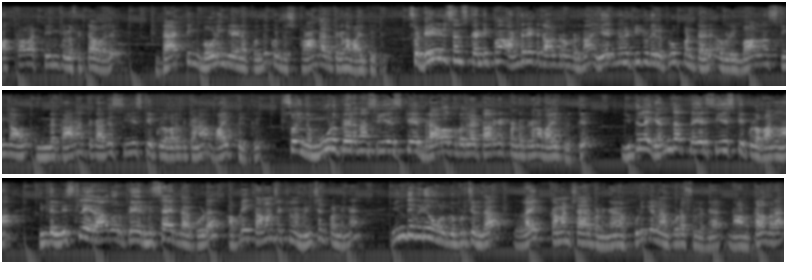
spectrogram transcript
பக்காவா டீமுக்குள்ள ஃபிட் ஆவாரு. பேட்டிங் பவுலிங் லைனப் வந்து கொஞ்சம் ஸ்ட்ராங்கா இருக்கிறதுக்கான வாய்ப்பு இருக்கு. ஸோ டேனியல் சாம்ஸ் கண்டிப்பாக அண்டர் ரேட்டட் ஆல்ரவுண்டர் தான். ஏற்கனவே டி டுவெண்ட்டில ப்ரூவ் பண்ணிட்டாரு. அவருடைய பால்லாம் ஸ்விங் ஆகும். இந்த காரணத்துக்காக சிஎஸ்கே குள்ள வரதுக்கான வாய்ப்பு இருக்கு. ஸோ இந்த மூணு பேரை தான் சிஎஸ்கே பிராவோக்கு பதிலாக டார்கெட் பண்ணுறதுக்கான வாய்ப்பு இருக்கு. இதுல எந்த பிளேயர் சிஎஸ்கே குள்ள வரலாம்? இந்த லிஸ்ட்ல ஏதாவது ஒரு பிளேயர் மிஸ் ஆயிருந்தா கூட அப்படியே கமெண்ட் செக்ஷன்ல மென்ஷன் பண்ணுங்க. இந்த வீடியோ உங்களுக்கு பிடிச்சிருந்தா லைக் கமெண்ட் ஷேர் பண்ணுங்க. பிடிக்கலனா கூட சொல்லுங்க. நான் கிளம்புறேன்.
